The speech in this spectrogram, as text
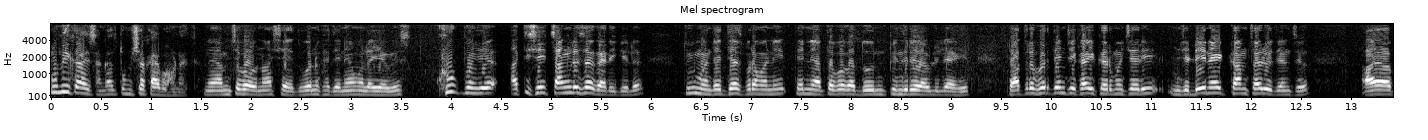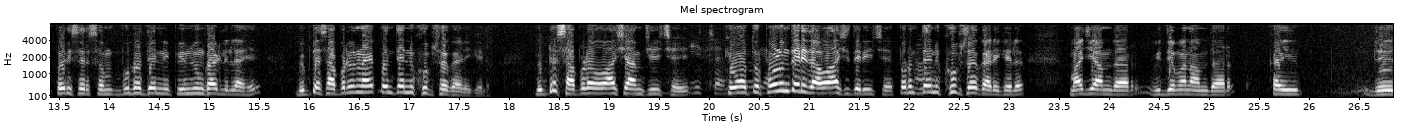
तुम्ही काय सांगाल? तुमच्या काय भावना आहेत? नाही आमच्या भावना अशा आहेत. वन खात्याने आम्हाला यावेळेस खूप म्हणजे अतिशय चांगलं सहकार्य केलं. तुम्ही म्हणताय त्याचप्रमाणे त्यांनी आता बघा दोन पिंजरे लावलेले आहेत. रात्रभर त्यांचे काही कर्मचारी म्हणजे डे नाईट काम चालू आहे त्यांचं. परिसर संपूर्ण त्यांनी पिंजून काढलेला आहे. बिबट्या सापडला नाही पण त्यांनी खूप सहकार्य केलं. बिबट्या सापडावा अशी आमची इच्छा आहे. किंवा तो पळून तरी जावा अशी तरी इच्छा आहे. परंतु त्यांनी खूप सहकार्य केलं. माजी आमदार विद्यमान आमदार काही जे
